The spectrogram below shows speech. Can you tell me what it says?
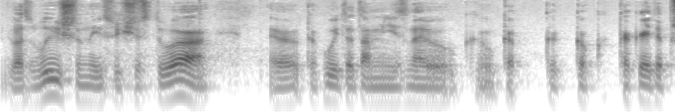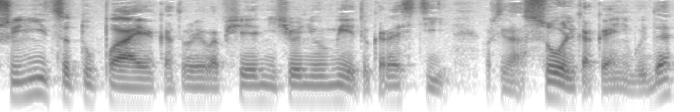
возвышенные существа. Э, какой-то там, не знаю, как, как, какая-то пшеница тупая, которая вообще ничего не умеет только расти. Может, соль какая-нибудь, да?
